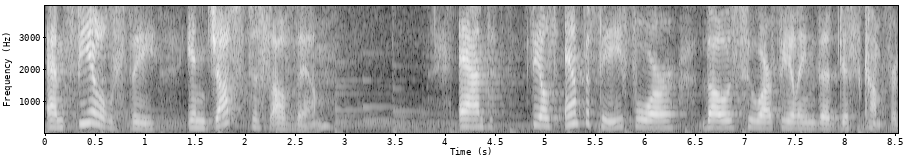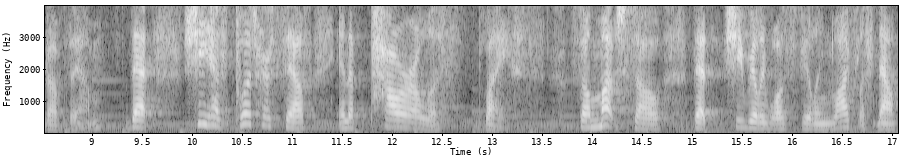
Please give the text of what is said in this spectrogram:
and feels the injustice of them and feels empathy for those who are feeling the discomfort of them that she has put herself in a powerless place so much so that she really was feeling lifeless. Now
